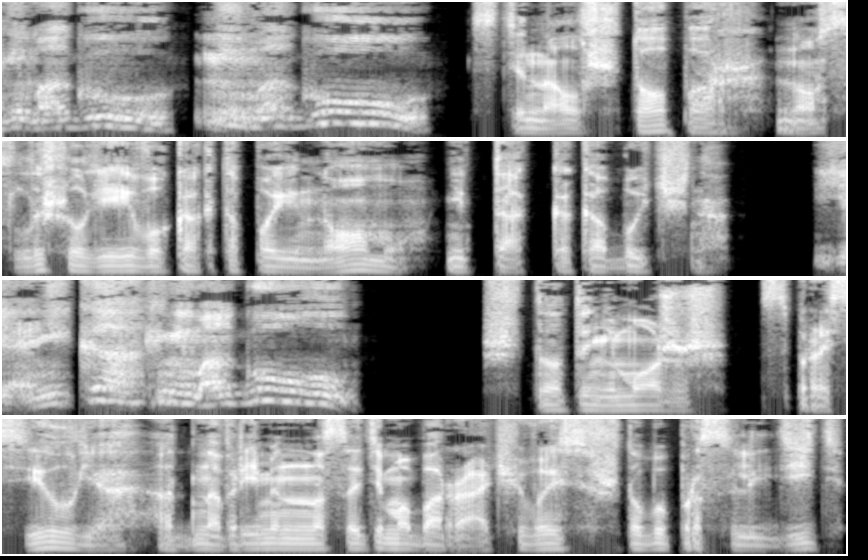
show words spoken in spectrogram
не могу, не могу!» Стенал штопор, но слышал я его как-то по-иному, не так, как обычно. «Я никак не могу!» «Что ты не можешь?» — спросил я, одновременно с этим оборачиваясь, чтобы проследить,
